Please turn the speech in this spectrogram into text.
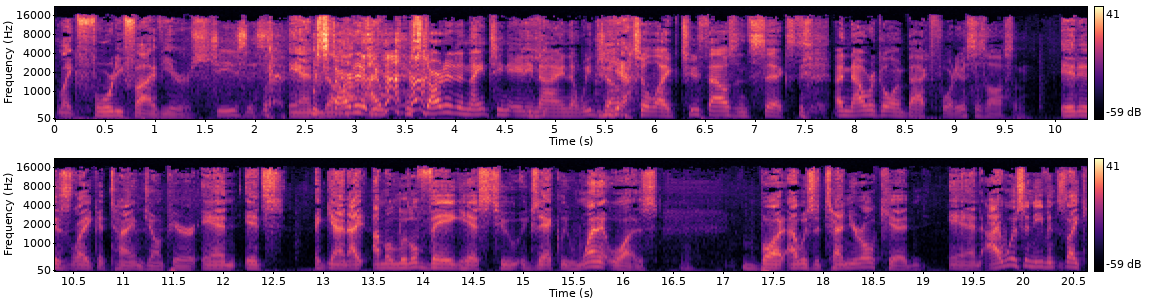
like 45 years. Jesus. And we started. uh, we, I- we started in 1989, and we jumped Yeah. to like 2006, and now we're going back 40. This is awesome. It is like a time jump here, and it's again, I, I'm a little vague as to exactly when it was, but I was a 10 year old kid, and I wasn't even like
